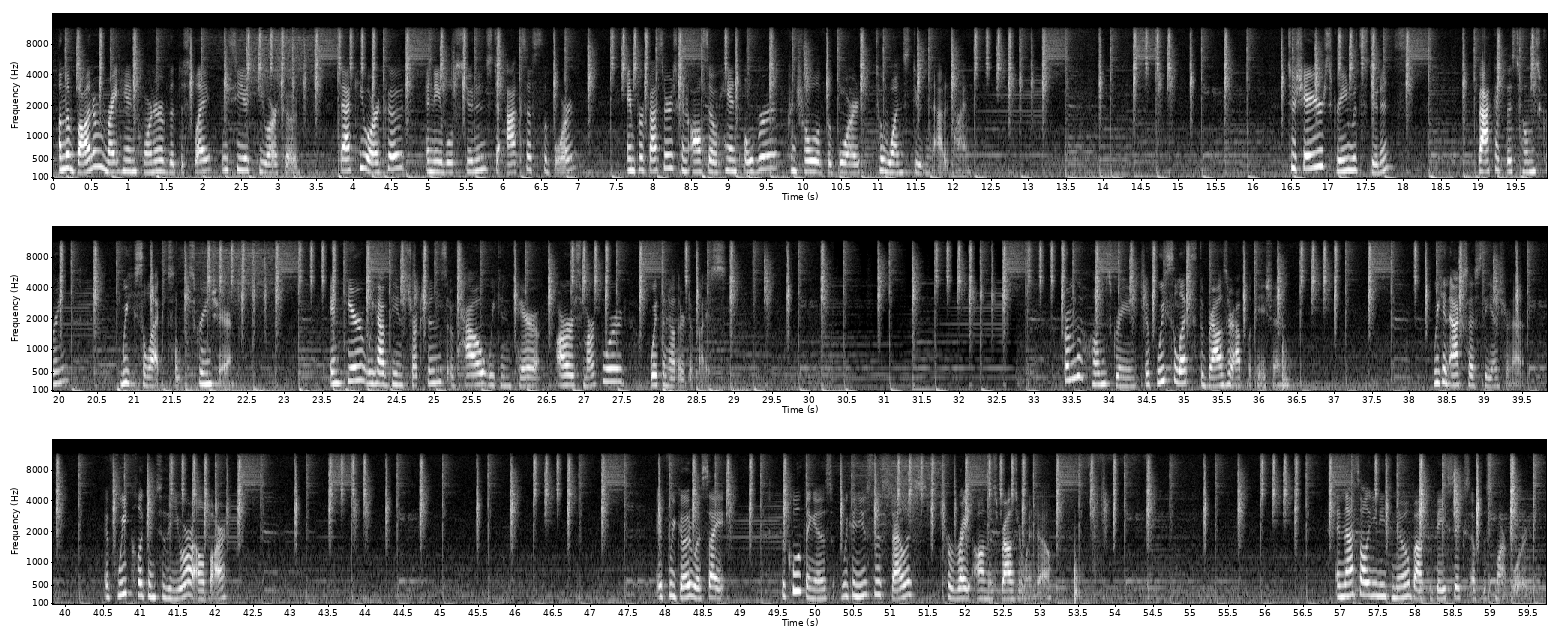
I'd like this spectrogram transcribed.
On the bottom right-hand corner of the display, we see a QR code. That QR code enables students to access the board, and professors can also hand over control of the board to one student at a time. To share your screen with students, back at this home screen, we select Screen Share. In here, we have the instructions of how we can pair our smartboard with another device. From the home screen, if we select the browser application, we can access the internet. If we click into the URL bar, if we go to a site, the cool thing is we can use this stylus to write on this browser window. And that's all you need to know about the basics of the smartboard.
